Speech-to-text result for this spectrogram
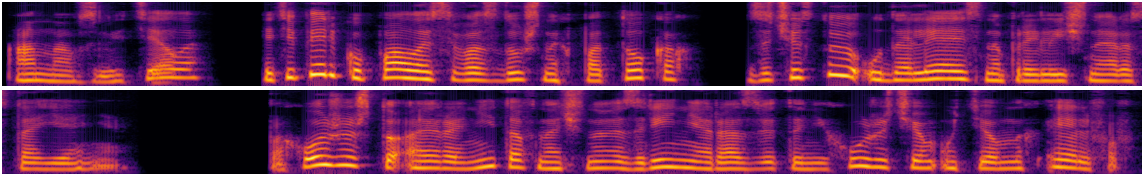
Она взлетела и теперь купалась в воздушных потоках, зачастую удаляясь на приличное расстояние. Похоже, что айронитов ночное зрение развито не хуже, чем у темных эльфов,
